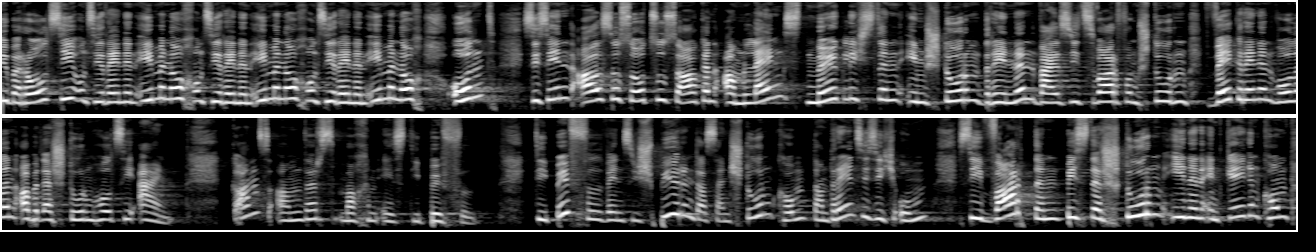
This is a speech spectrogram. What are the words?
überrollt sie und sie rennen immer noch und sie rennen immer noch und sie rennen immer noch. Und sie sind also sozusagen am längst möglichsten im Sturm drinnen, weil sie zwar vom Sturm wegrennen wollen, aber der Sturm holt sie ein. Ganz anders machen es die Büffel. Die Büffel, wenn sie spüren, dass ein Sturm kommt, dann drehen sie sich um, sie warten, bis der Sturm ihnen entgegenkommt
